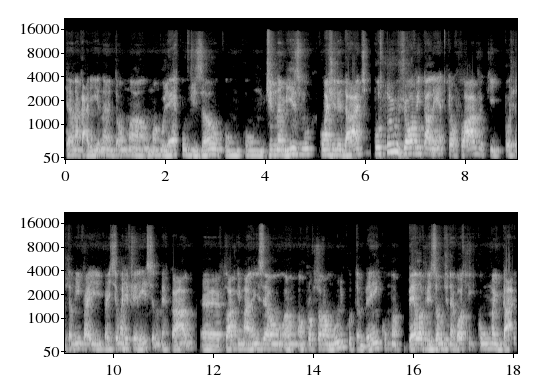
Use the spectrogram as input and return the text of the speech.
que é a Ana Karina, então uma, uma mulher com visão, com, com dinamismo, com agilidade. Possui um jovem talento, que é o Flávio, que, poxa, também vai, vai ser uma referência no mercado. É, Flávio Guimarães é um, é, um, é um, profissional único também, com uma bela visão de negócio e com uma idade,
